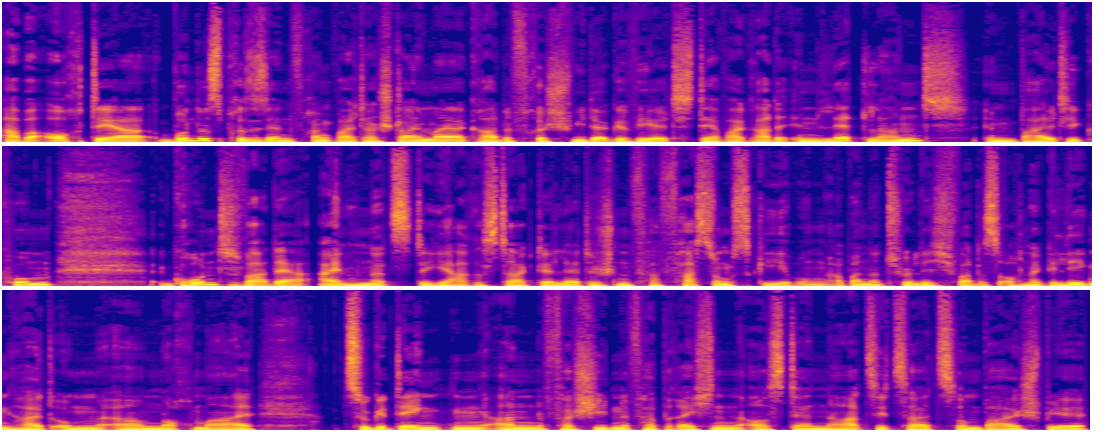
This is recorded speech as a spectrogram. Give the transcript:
Aber auch der Bundespräsident Frank-Walter Steinmeier, gerade frisch wiedergewählt, der war gerade in Lettland im Baltikum. Grund war der 100. Jahrestag der lettischen Verfassungsgebung. Aber natürlich war das auch eine Gelegenheit, um äh, nochmal zu gedenken an verschiedene Verbrechen aus der Nazizeit zum Beispiel.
